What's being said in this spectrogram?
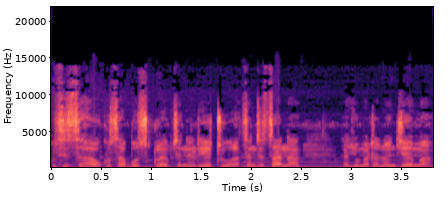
usisahau kusubscribe chaneli yetu. Asante sana na Jumatano njema.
